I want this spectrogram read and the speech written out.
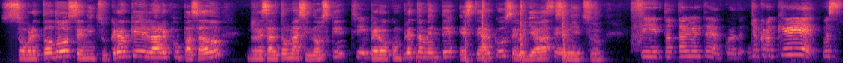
Sobre todo Zenitsu. Creo que el arco pasado resaltó más Inosuke, Sí. pero completamente este arco se lo lleva Zenitsu. Zenitsu. Sí, totalmente de acuerdo. Yo creo que, pues,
